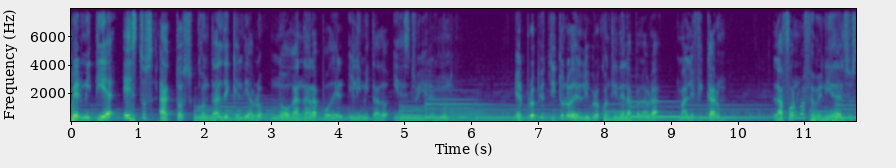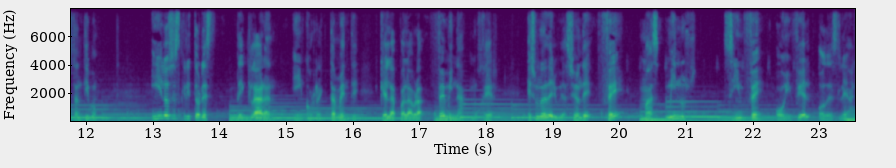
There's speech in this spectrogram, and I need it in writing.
permitía estos actos con tal de que el diablo no ganara poder ilimitado y destruyera el mundo. El propio título del libro contiene la palabra maleficarum, la forma femenina del sustantivo, y los escritores declaran incorrectamente que la palabra fémina, mujer, es una derivación de fe más minus, sin fe o infiel o desleal.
